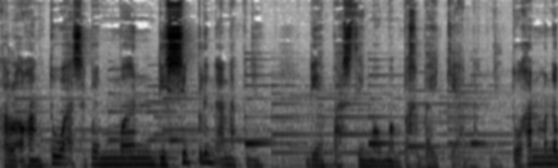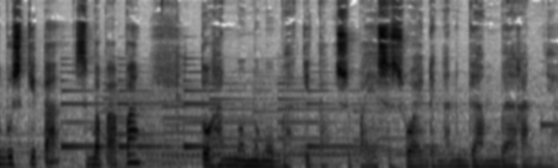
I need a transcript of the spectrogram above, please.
kalau orang tua sampai mendisiplin anaknya, dia pasti mau memperbaiki anaknya. Tuhan menebus kita sebab apa? Tuhan mau mengubah kita supaya sesuai dengan gambarannya.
